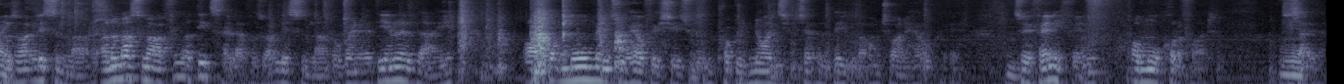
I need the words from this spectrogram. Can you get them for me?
I was like, listen, love. And I must admit, I think I did say love. I was like, listen, love. But when at the end of the day, I've got more mental health issues than probably 90% of the people that I'm trying to help here. Mm. So if anything, I'm more qualified to Mm. say that.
